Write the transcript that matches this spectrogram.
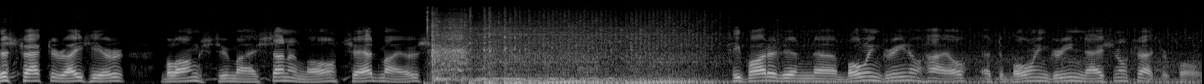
This tractor right here belongs to my son-in-law, Chad Myers. He bought it in uh, Bowling Green, Ohio at the Bowling Green National Tractor Pull.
